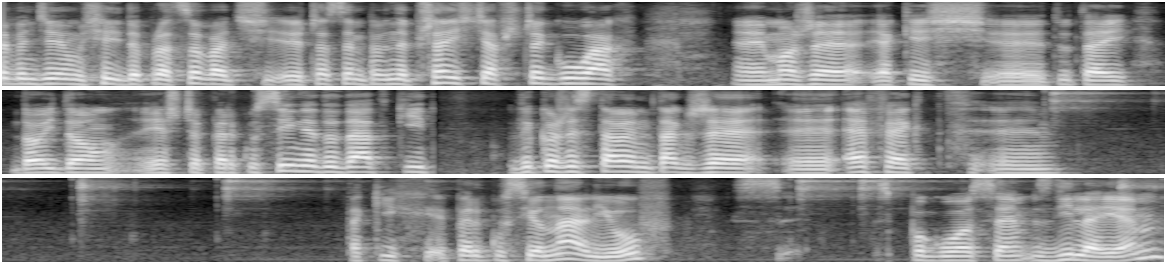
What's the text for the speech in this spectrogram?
Jeszcze będziemy musieli dopracować e, czasem pewne przejścia w szczegółach. E, Może jakieś e, tutaj dojdą jeszcze perkusyjne dodatki. Wykorzystałem także efekt takich perkusjonaliów z, z pogłosem, z delayem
